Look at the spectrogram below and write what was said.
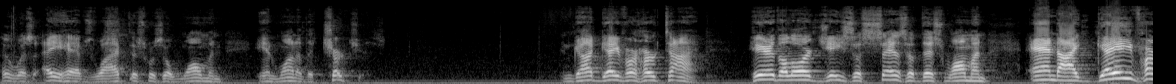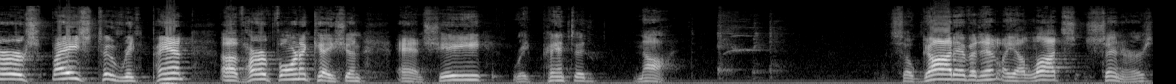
who was Ahab's wife. This was a woman in one of the churches. And God gave her her time. Here the Lord Jesus says of this woman, and I gave her space to repent of her fornication, and she repented not. So God evidently allots sinners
